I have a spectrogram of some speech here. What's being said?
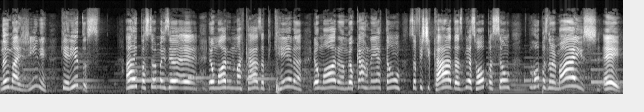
Não imagine, queridos. Ai, pastor, mas eu, eu, eu moro numa casa pequena, eu moro, meu carro nem é tão sofisticado, as minhas roupas são roupas normais. Ei,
